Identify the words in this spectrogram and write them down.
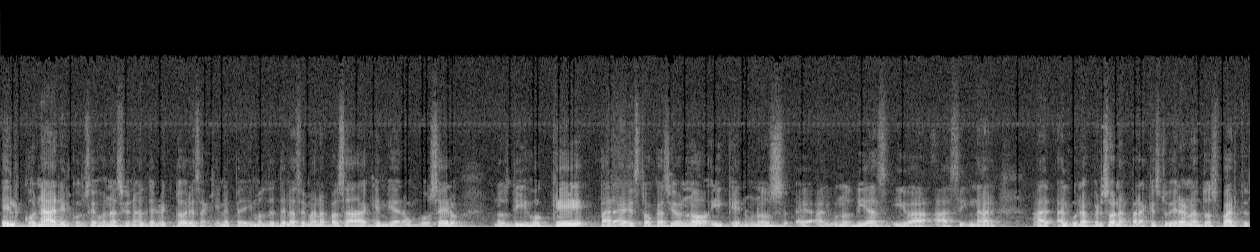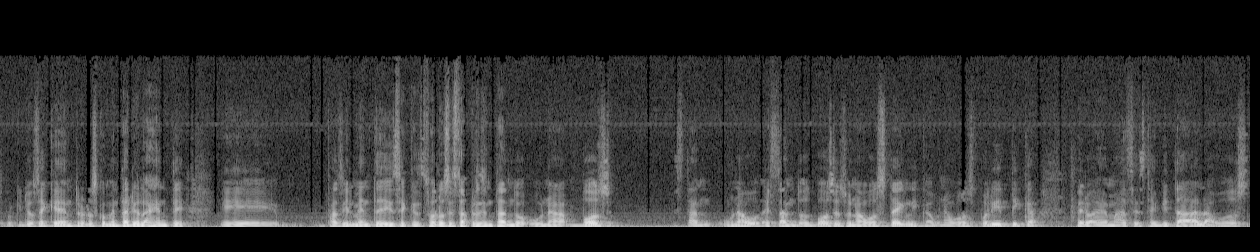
el CONAR, el Consejo Nacional de Rectores, a quien le pedimos desde la semana pasada que enviara un vocero. Nos dijo que para esta ocasión no y que en unos eh, algunos días iba a asignar a alguna persona para que estuvieran las dos partes, porque yo sé que dentro de los comentarios la gente eh, fácilmente dice que solo se está presentando una voz están, una, están dos voces, una voz técnica, una voz política, pero además está invitada la voz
